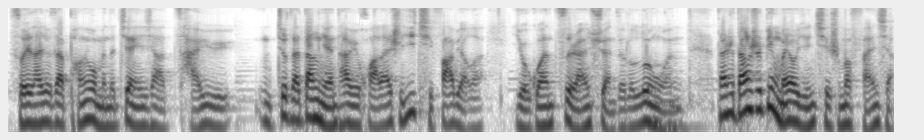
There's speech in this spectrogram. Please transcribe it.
所以他就在朋友们的建议下，才与就在当年他与华莱士一起发表了有关自然选择的论文，但是当时并没有引起什么反响，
